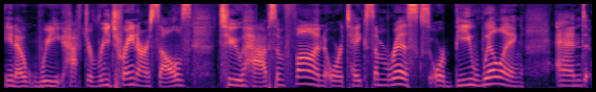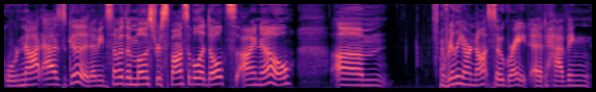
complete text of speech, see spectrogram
you know, we have to retrain ourselves to have some fun or take some risks or be willing. And we're not as good. I mean, some of the most responsible adults I know. Um, really are not so great at having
